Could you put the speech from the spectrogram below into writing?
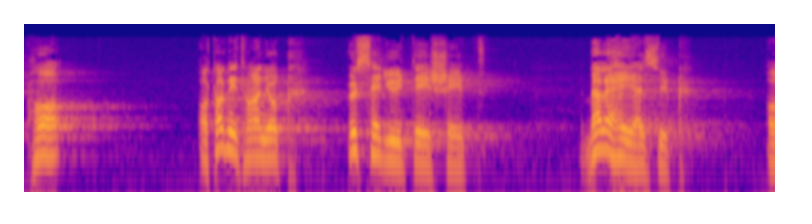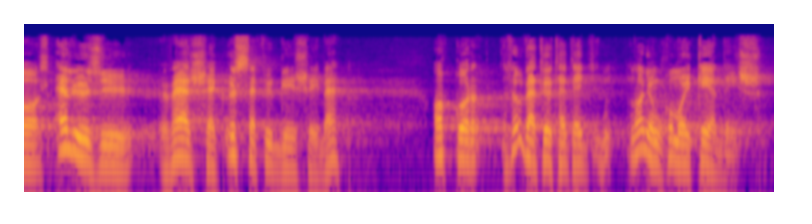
ha a tanítványok összegyűjtését belehelyezzük az előző versek összefüggésébe, akkor felvetődhet egy nagyon komoly kérdés.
